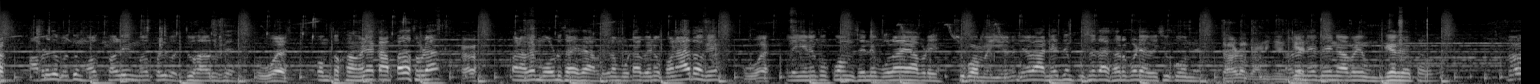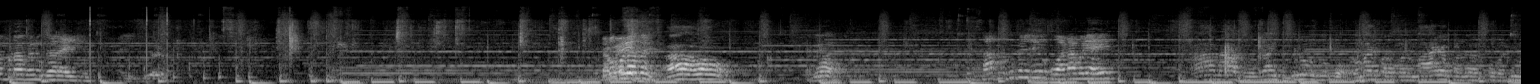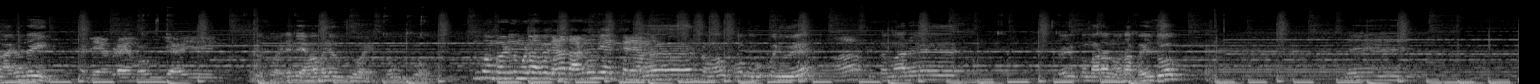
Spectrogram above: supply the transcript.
આપણે તો બધું મગફળી મગફળી બધું સારું છે. ઓવે. આમ તો ખાવણિયા કાપતા થોડા. પણ હવે મોડું થાય છે. આપણે પેલા મોટા ભાઈનો ફોન આવ્યો હતો કે ઓવે. એટલે એને કોઈ કોમ છે ને બોલાય આપણે. શું કોમ આવી ને આને જેમ પૂછતા ખબર પડે હવે શું કોમ છે. ધાડો જાણી હવે ને જઈને આપણે ઘેર જતા હોય. ચાલો મોટા ભાઈનું ઘર આવી ગયું. હા આવો આવો. સાત બધું પેલું જેવું ગોટા પડ્યા છે. હા પણ માર્યો પણ પછી માર્યો નહીં. એટલે આપણે એમ આવું જાય. તો ભલે હોય તો ઘણા દાડે યાદ કર્યા અને તમારું કામ એવું પડ્યું છે તમારે જોઈ કે મારા નાના ભાઈ છો? ને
